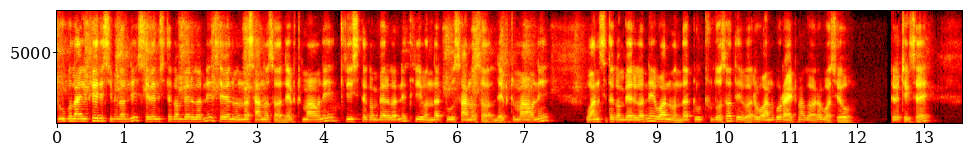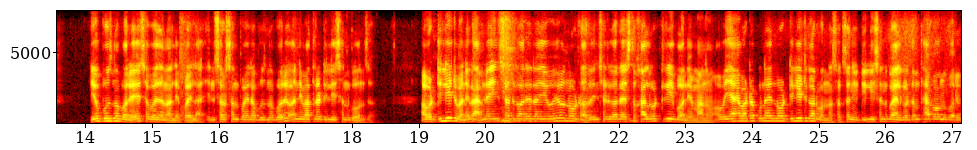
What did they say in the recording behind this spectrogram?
टूको लागि फेरि सिमिलरली सेभेनसित कम्पेयर गर्ने सेभेनभन्दा सानो छ लेफ्टमा आउने थ्रीसित कम्पेयर गर्ने थ्रीभन्दा टू सानो छ लेफ्टमा आउने वानसित कम्पेयर गर्ने वानभन्दा टू ठुलो छ त्यही भएर वानको राइटमा गएर बस्यो। त्यो ठिक छ है? यो बुझ्नु पऱ्यो है सबैजनाले पहिला। इन्सर्सन पहिला बुझ्नु पऱ्यो अनि मात्र डिलिसनको हुन्छ। अब डिलिट भनेको हामीले इन्सर्ट गरेर यो यो नोटहरू इन्सर्ट गरेर यस्तो खालको ट्री बन्यो मानौँ। अब यहाँबाट कुनै नोट डिलिट गर भन्न सक्छ नि। डिलिसनको एल्गोरिदम थाहा पाउनु पऱ्यो।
